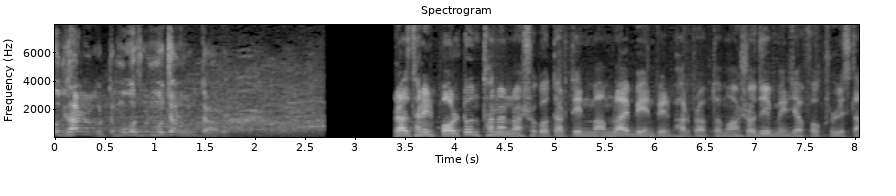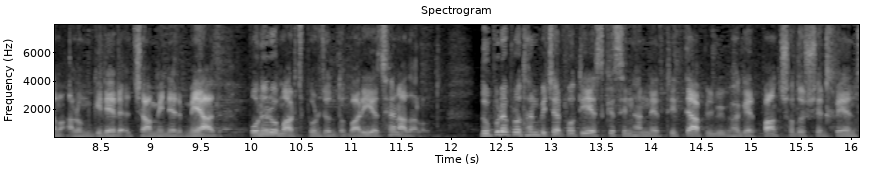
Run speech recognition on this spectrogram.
উদ্ঘাটন করতে, মুখোশ, উন্মোচন করতে হবে। রাজধানীর পল্টন থানার নাশকতার তিন মামলায় বিএনপির ভারপ্রাপ্ত মহাসচিব মির্জা ফখরুল ইসলাম আলমগীরের জামিনের মেয়াদ পনেরো মার্চ পর্যন্ত বাড়িয়েছেন আদালত। দুপুরে প্রধান বিচারপতি এস কে সিনহার নেতৃত্বে আপিল বিভাগের পাঁচ সদস্যের বেঞ্চ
